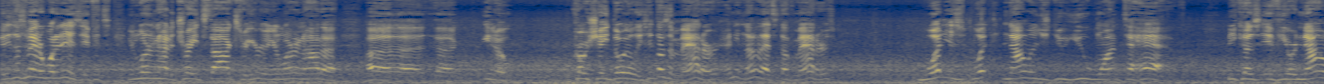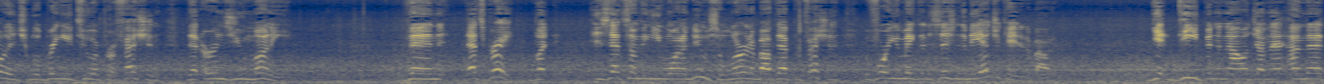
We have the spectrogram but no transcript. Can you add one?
it doesn't matter what it is. If it's you're learning how to trade stocks or you're, you're learning how to, uh, uh, uh, you know, crochet doilies, it doesn't matter. Any none of that stuff matters. What is what knowledge do you want to have? Because if your knowledge will bring you to a profession that earns you money, then that's great. But is that something you want to do? So learn about that profession before you make the decision to be educated about it. Get deep into knowledge on that on that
